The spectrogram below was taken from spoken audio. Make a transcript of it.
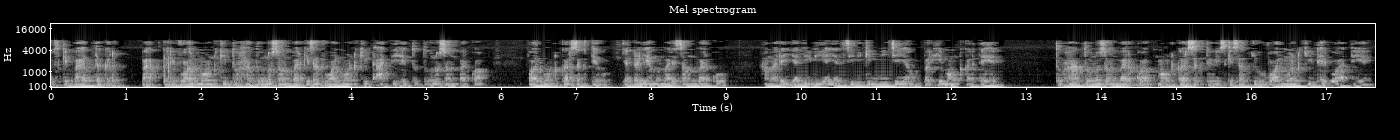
उसके बाद अगर बात करें वॉल माउंट की तो हाँ दोनों साउंड बार के साथ वॉल माउंट किट आती है। तो दोनों साउंड बार को आप माउंट कर सकते हो। जनरली हम हमारे साउंड बार को, हमारे एलईडी या एलसीडी के नीचे या ऊपर ही माउंट करते हैं। तो हाँ दोनों साउंड बार को आप माउंट कर सकते हो। इसके साथ जो वॉल माउंट किट है, वो आती है।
